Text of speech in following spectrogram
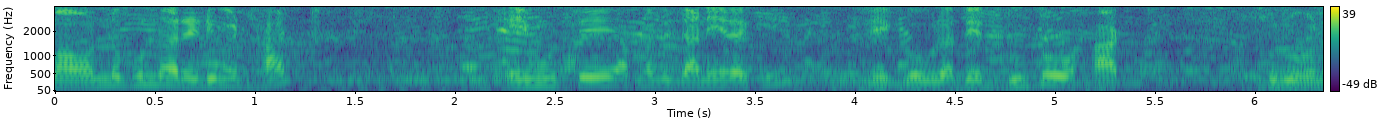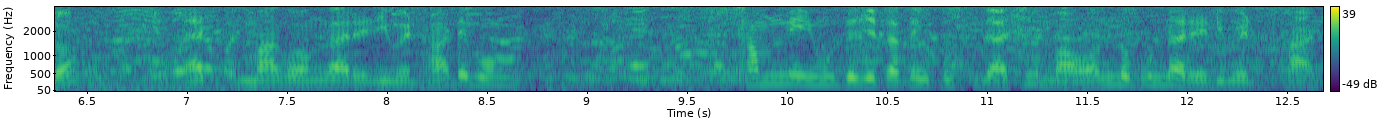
মা অন্নপূর্ণা রেডিমেড হাট। এই মুহূর্তে আপনাদের জানিয়ে রাখি যে গৌড়াতে দুটো হাট শুরু হলো। এক মা গঙ্গা রেডিমেড হাট এবং সামনে এই মুহূর্তে যেটাতে উপস্থিত আছি মা অন্নপূর্ণা রেডিমেড হাট।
